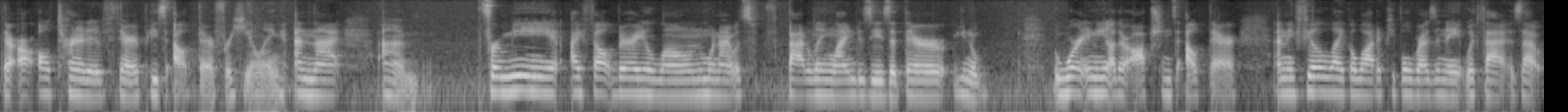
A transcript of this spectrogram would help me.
there are alternative therapies out there for healing and that um, for me, I felt very alone when I was battling Lyme disease that there, you know, weren't any other options out there. And I feel like a lot of people resonate with that is that,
